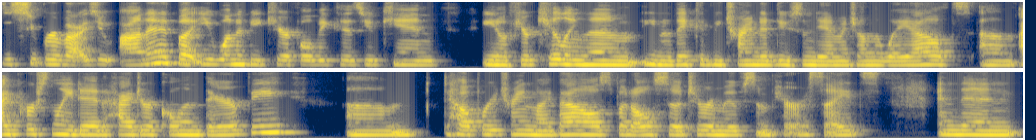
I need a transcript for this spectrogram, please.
to supervise you on it, but you want to be careful because you can, you know, if you're killing them, you know, they could be trying to do some damage on the way out. Um, I personally did hydrocolon therapy um, to help retrain my bowels, but also to remove some parasites. And then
